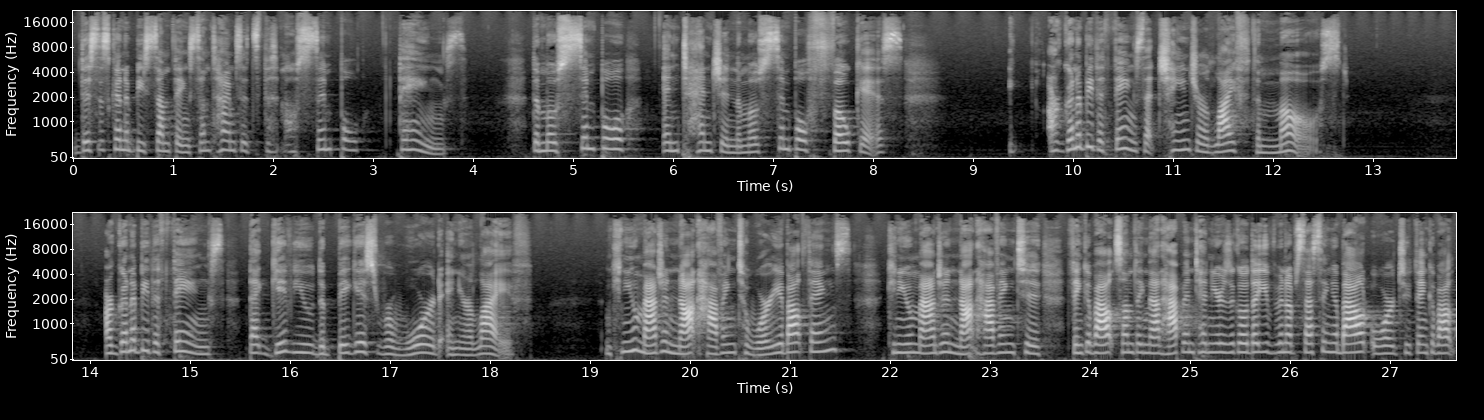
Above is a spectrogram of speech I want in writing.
this is going to be something, sometimes it's the most simple things, the most simple intention, the most simple focus are going to be the things that change your life the most, are going to be the things that give you the biggest reward in your life. And can you imagine not having to worry about things? Can you imagine not having to think about something that happened 10 years ago that you've been obsessing about, or to think about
